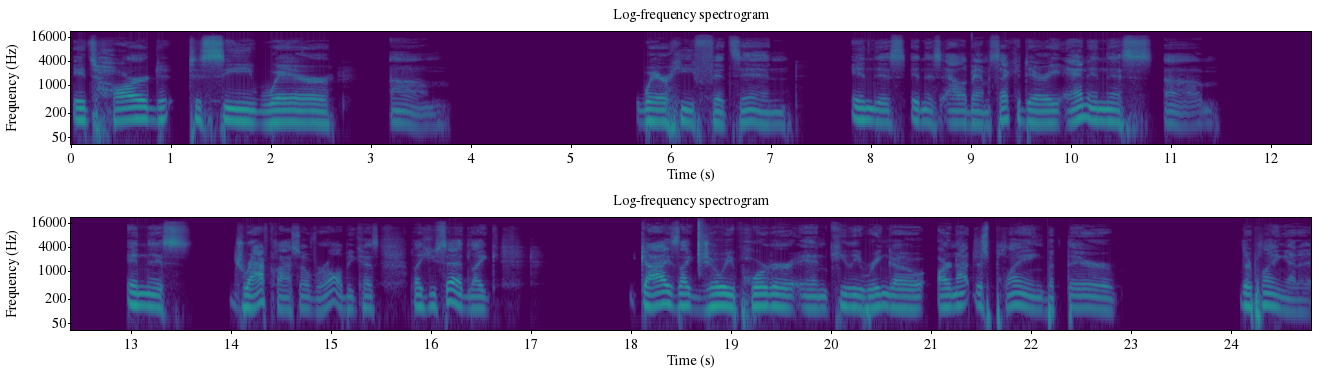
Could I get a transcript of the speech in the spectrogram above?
it's hard to see where um where he fits in in this in this Alabama secondary and in this um in this draft class overall because like you said like guys like Joey Porter and Kelee Ringo are not just playing but they're they're playing at an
